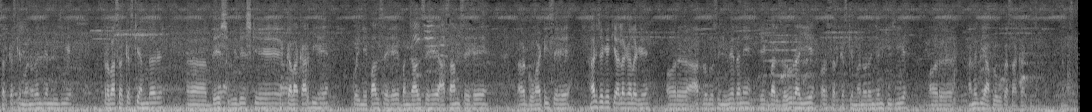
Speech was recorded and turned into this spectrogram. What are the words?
सर्कस के मनोरंजन लीजिए। प्रभा सर्कस के अंदर देश विदेश के कलाकार भी है, कोई नेपाल से है, बंगाल से है, आसाम से है गुवाहाटी से है, हर जगह के अलग अलग है। और आप लोगों से निवेदन है एक बार ज़रूर आइए और सर्कस के मनोरंजन कीजिए और हमें भी आप लोगों का साकार कीजिए। नमस्ते।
